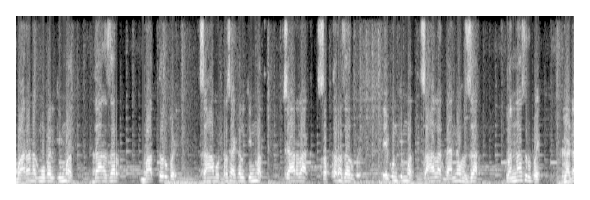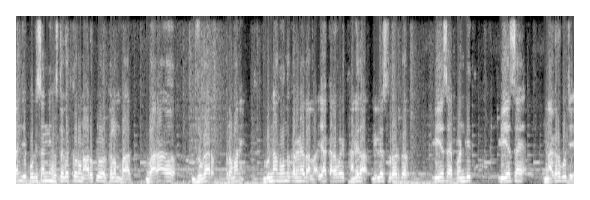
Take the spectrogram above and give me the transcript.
बारा नग मोबाईल किंमत दहा हजार बहात्तर रुपये सहा मोटरसायकल किंमत चार लाख सत्तर हजार रुपये एकूण किंमत सहा लाख ब्याण्णव हजार पन्नास रुपये. घाटांजी पोलिसांनी हस्तगत करून आरोपीवर कलम बारा अ जुगार प्रमाणे गुन्हा नोंद करण्यात आला. या कारवाईत ठाणेदार Nilesh Suradkar P S I Pandit P S I Nagargoje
